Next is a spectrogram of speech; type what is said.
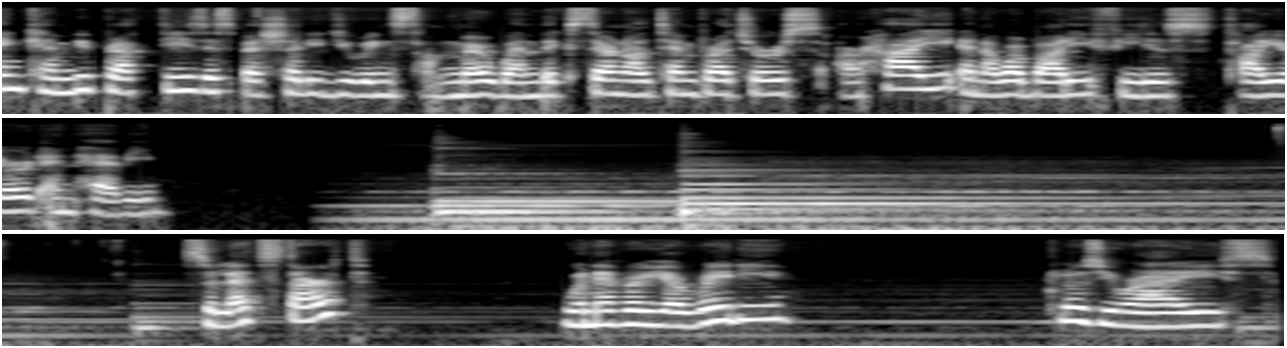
and can be practiced especially during summer when the external temperatures are high and our body feels tired and heavy. So let's start. Whenever you're ready, close your eyes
